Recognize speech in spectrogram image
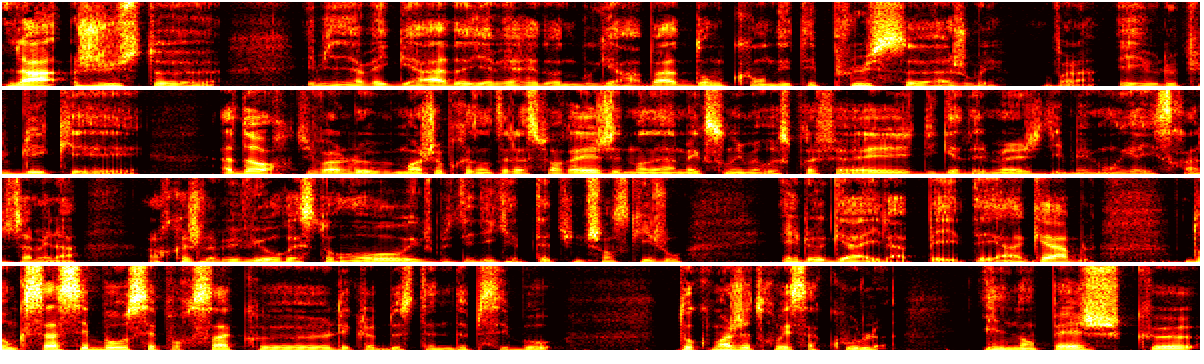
Là, juste, eh bien, il y avait Gad, il y avait Redouane Bougueraba, donc on était plus à jouer. Voilà. Et le public adore. Tu vois, moi, je présentais la soirée, j'ai demandé à un mec son numéro préféré, j'ai dit Gad Elmaleh, j'ai dit mais mon gars, il sera jamais là. Alors que je l'avais vu au restaurant haut et que je me suis dit qu'il y a peut-être une chance qu'il joue. Et le gars, il a pété un câble. Donc ça, c'est beau, c'est pour ça que les clubs de stand-up, c'est beau. Donc moi, j'ai trouvé ça cool. Il n'empêche que,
